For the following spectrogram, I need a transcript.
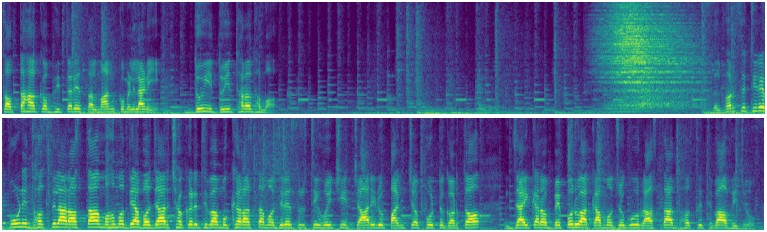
ସପ୍ତାହକ ଭିତରେ ସଲମାନଙ୍କୁ ମିଳିଲାଣି ଦୁଇ ଦୁଇ ଥର ଧମକ ସିଲଭର ସିଟିରେ ପୁଣି ଧସିଲା ରାସ୍ତା ମହମ୍ମଦିଆ ବଜାର ଛକରେ ଥିବା ମୁଖ୍ୟ ରାସ୍ତା ମଝିରେ ସୃଷ୍ଟି ହୋଇଛି ଚାରିରୁ ପାଞ୍ଚ ଫୁଟ ଗର୍ତ୍ତ ଜାଇକାର ବେପରୁଆ କାମ ଯୋଗୁଁ ରାସ୍ତା ଧସିଥିବା ଅଭିଯୋଗ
